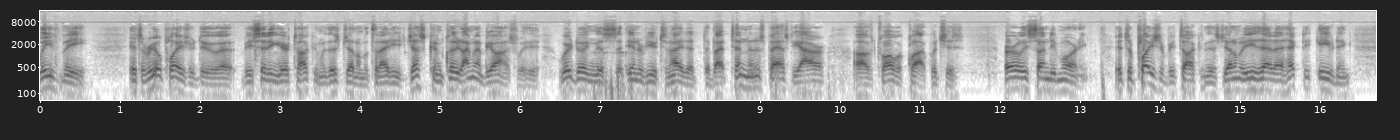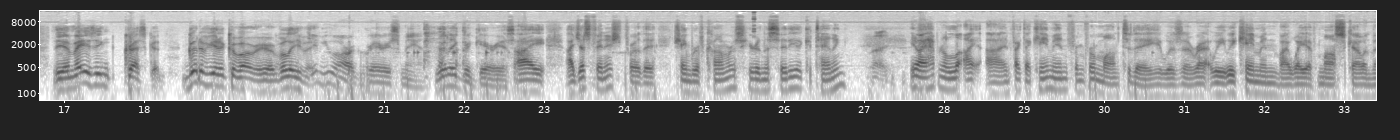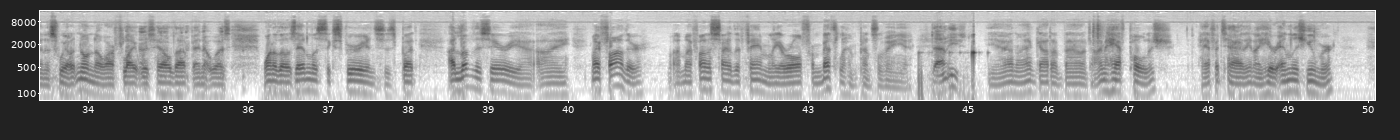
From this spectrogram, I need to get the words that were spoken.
believe me, it's a real pleasure to uh, be sitting here talking with this gentleman tonight. He just concluded. I'm going to be honest with you. We're doing this uh, interview tonight at about 10 minutes past the hour of 12 o'clock, which is early Sunday morning. It's a pleasure to be talking to this gentleman. He's had a hectic evening. The amazing Kreskin. Good of you to come over here, believe me. Jim, you are a gregarious man, really gregarious. I I just finished for the Chamber of Commerce here in the city at Kittanning. Right. You know, I happen to. I, uh, in fact, I came in from Vermont today. It was a ra- we we came in by way of Moscow and Venezuela. No, no, our flight was held up, and it was one of those endless experiences. But I love this area. I my father. Uh, my father's side of the family are all from Bethlehem, Pennsylvania. Down east. Yeah, and I've got about. I'm half Polish, half Italian. I hear endless humor.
